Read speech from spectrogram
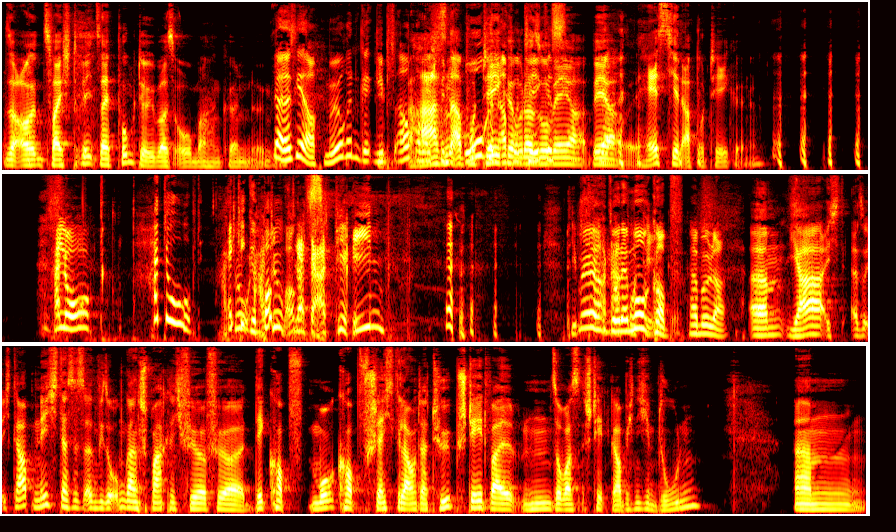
so auch zwei Strich, zwei Punkte übers O machen können. Irgendwie. Ja, das geht auch. Möhren g- gibt's auch. finde, Hasenapotheke oder so wäre wär Häschenapotheke. Ne? Hallo. Hallo. Eckige Bonbons. Aspirin? Die So, der Mohrkopf, Herr Müller. Ähm, ja, ich, also ich glaube nicht, dass es irgendwie so umgangssprachlich für, für Dickkopf, Moorkopf, schlecht gelaunter Typ steht, weil hm, sowas steht, glaube ich, nicht im Duden. Ähm,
